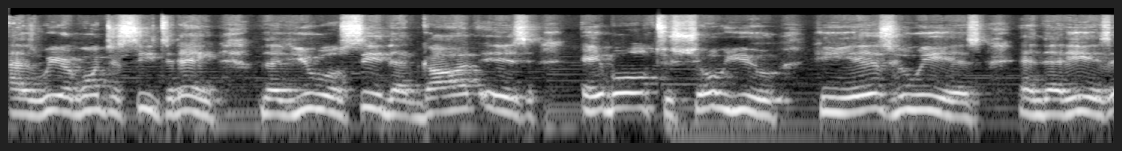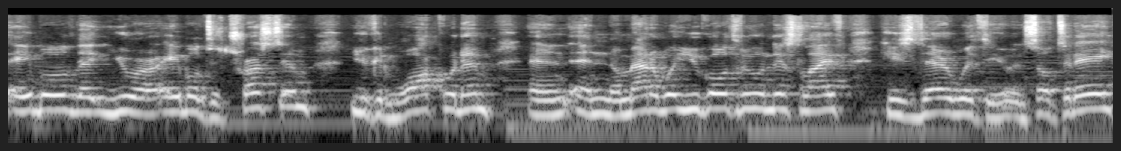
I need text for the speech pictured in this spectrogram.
as we are going to see today, that you will see that God is able to show you He is who He is, and that He is able that you are able to trust Him. You can walk with Him, and and no matter what you go through in this life, He's there with you. And so today,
